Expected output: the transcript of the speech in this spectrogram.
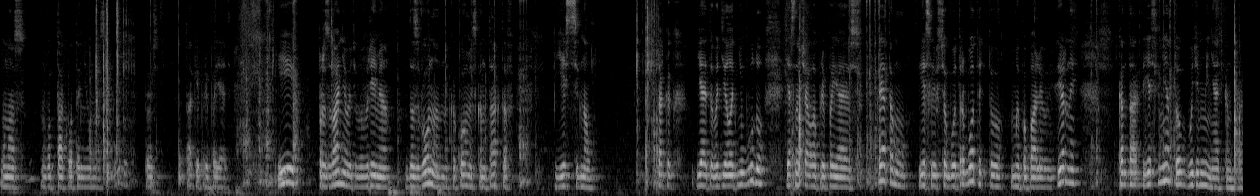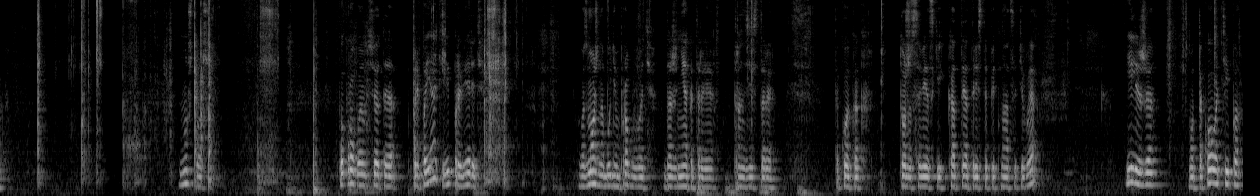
у нас, вот так вот они у нас будут. То есть так и припаять. И прозванивать во время дозвона, на каком из контактов есть сигнал. Так как я этого делать не буду, я сначала припаяюсь к этому. Если все будет работать, то мы попали в верный контакт. Если нет, то будем менять контакт. Ну что ж, попробуем все это припаять и проверить. Возможно, будем пробовать даже некоторые транзисторы, такой как тоже советский КТ-315В, или же вот такого типа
